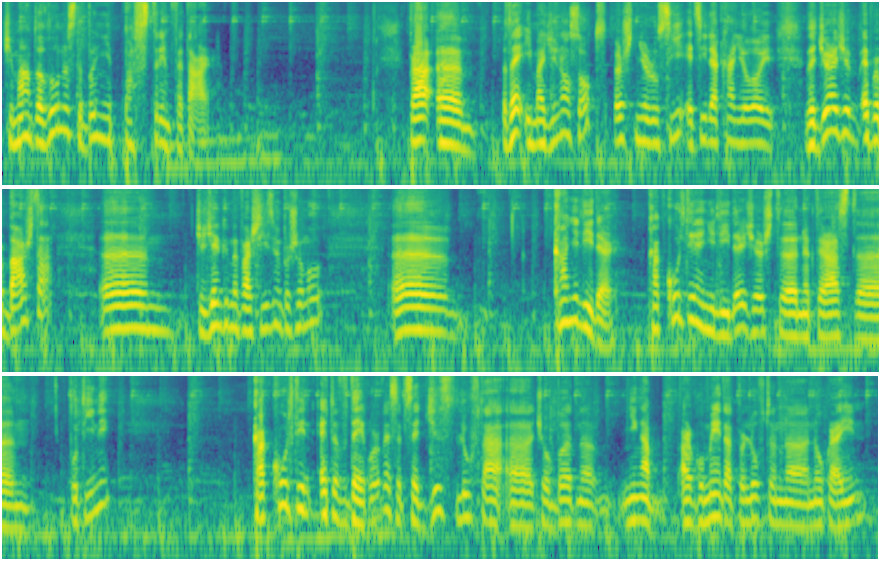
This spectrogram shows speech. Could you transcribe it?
që me anë të dhunës të bëjnë një pastrim fetar. Pra, ë, dhe imagjino sot është një Rusi e cila ka njëlloj dhe gjëra të përbashkëta, ë, që gjen ky me fashizmin për shembull, Ë ka një lider, ka kultin e një lideri që është në këtë rast Putini. Ka kultin e të vdekurve sepse gjithë lufta uh, që u bë, një nga argumentat për luftën në, në Ukrainë,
